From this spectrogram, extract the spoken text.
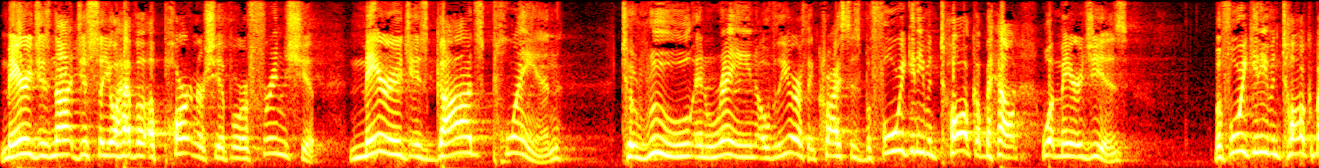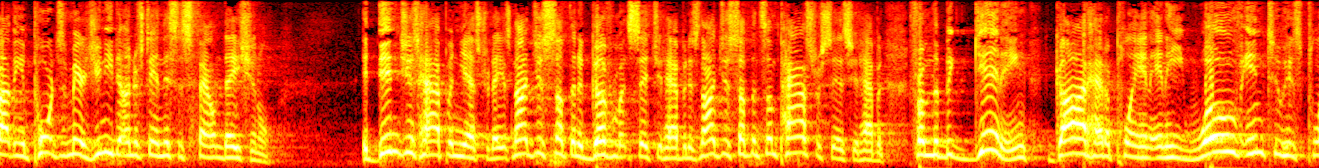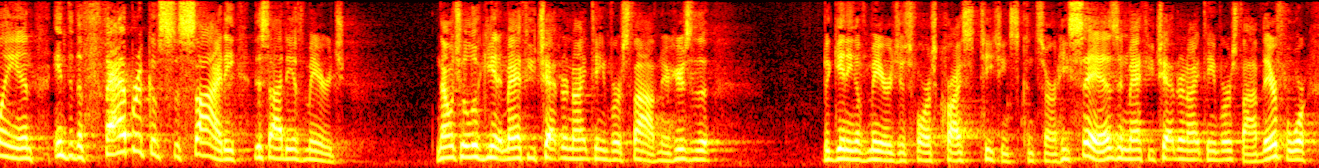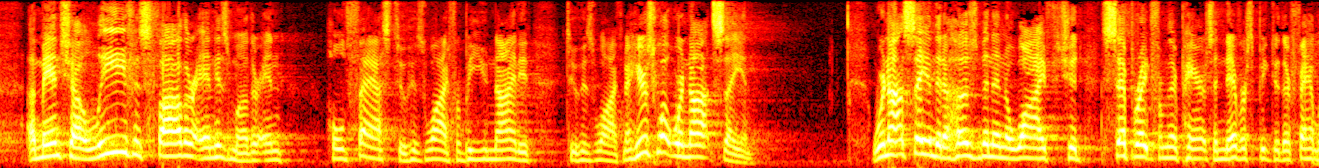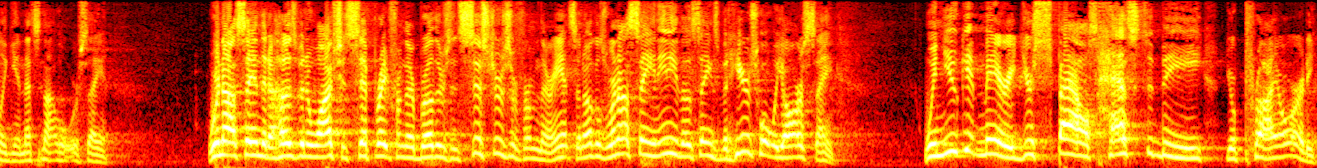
Marriage is not just so you'll have a, a partnership or a friendship. Marriage is God's plan to rule and reign over the earth. And Christ says, before we can even talk about what marriage is, before we can even talk about the importance of marriage, you need to understand this is foundational. It didn't just happen yesterday. It's not just something a government said should happen. It's not just something some pastor says should happen. From the beginning, God had a plan and He wove into His plan, into the fabric of society, this idea of marriage. Now I want you to look again at Matthew chapter 19, verse 5. Now here's the beginning of marriage as far as Christ's teaching is concerned. He says in Matthew chapter 19, verse 5, Therefore, a man shall leave his father and his mother and hold fast to his wife or be united to his wife. Now, here's what we're not saying. We're not saying that a husband and a wife should separate from their parents and never speak to their family again. That's not what we're saying. We're not saying that a husband and wife should separate from their brothers and sisters or from their aunts and uncles. We're not saying any of those things, but here's what we are saying. When you get married, your spouse has to be your priority.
